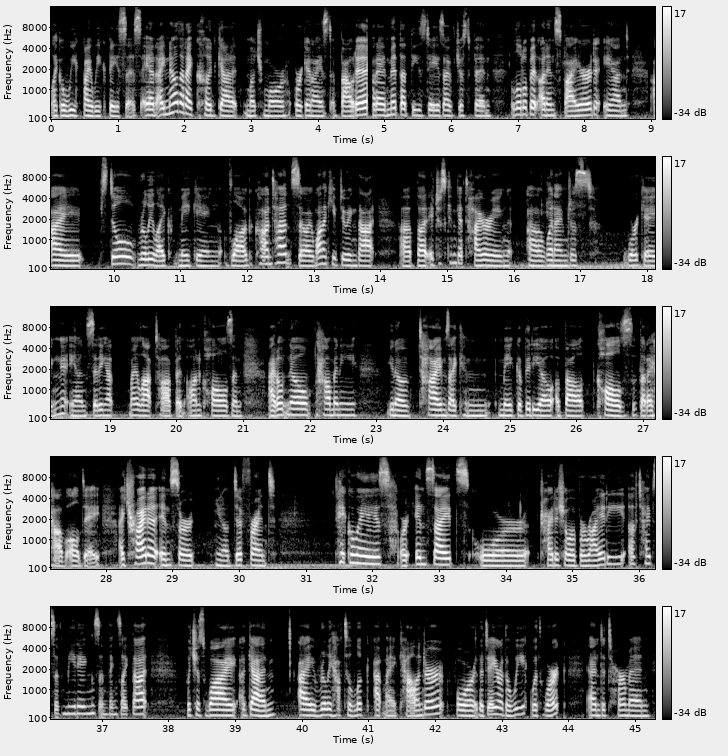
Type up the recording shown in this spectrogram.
like a week by week basis. And I know that I could get much more organized about it, but I admit that these days I've just been a little bit uninspired and I still really like making vlog content, so I want to keep doing that. Uh, but it just can get tiring uh, when I'm just working and sitting at my laptop and on calls, and I don't know how many you know, times I can make a video about calls that I have all day. I try to insert, you know, different takeaways or insights or try to show a variety of types of meetings and things like that, which is why, again, I really have to look at my calendar for the day or the week with work and determine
